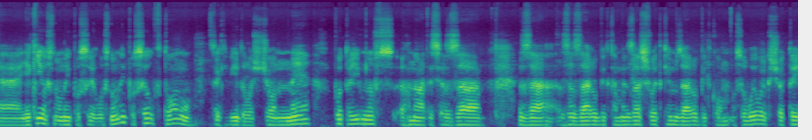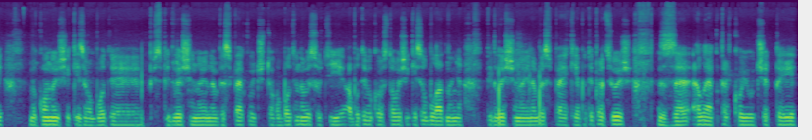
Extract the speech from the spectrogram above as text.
Е, Який основний посил? Основний посил в тому цих відео, що не потрібно гнатися за, за, за заробітками, за швидким заробітком, особливо якщо ти виконуєш якісь роботи з підвищеною небезпекою, чи то роботи на висоті, або ти використовуєш якісь обладнання підвищеної небезпеки, або ти працюєш з електрикою, чи ти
